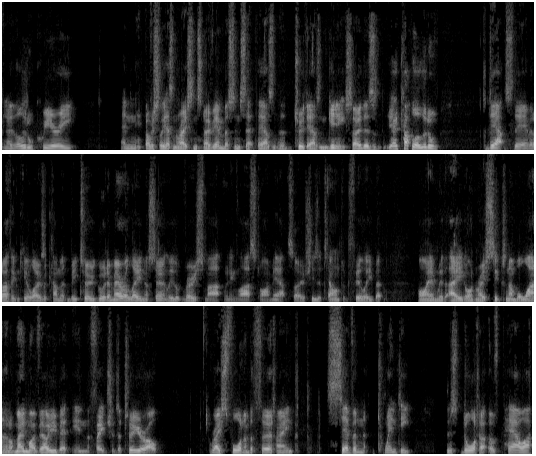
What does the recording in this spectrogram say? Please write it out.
you know, the little query. And obviously hasn't raced since November, since that thousand, the 2000 Guineas. So there's you know, a couple of little doubts there, but I think he'll overcome it and be too good. And Marilena certainly looked very smart winning last time out, so she's a talented filly. But I am with Agon race six, number one, and I've made my value bet in the feature, the two year old race four, number 13, 720. this daughter of power.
